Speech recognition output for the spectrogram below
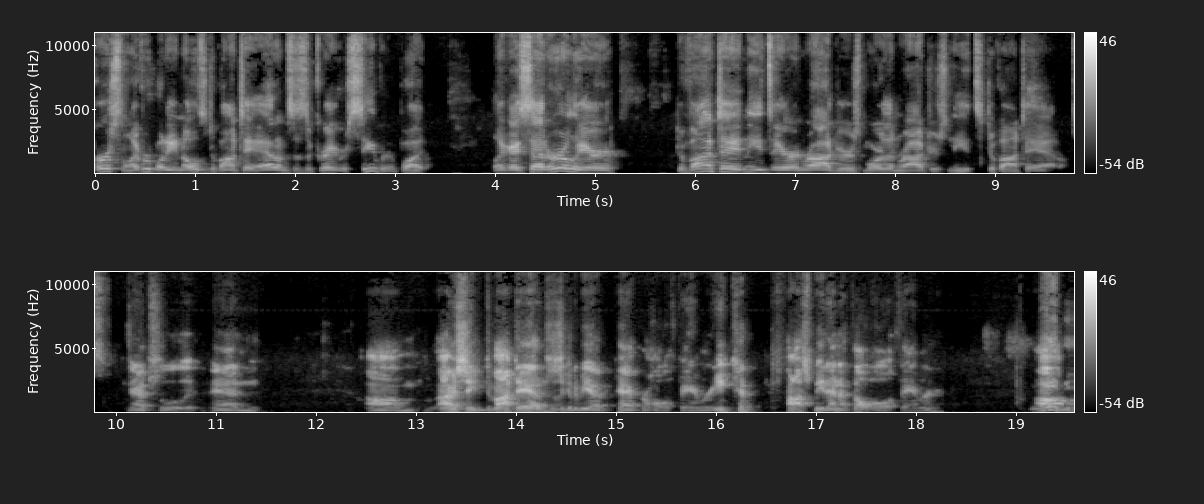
personal. Everybody knows Davante Adams is a great receiver, but like I said earlier, Davante needs Aaron Rodgers more than Rodgers needs Davante Adams. Absolutely. And um, obviously, Davante Adams is going to be a Packer Hall of Famer. He could possibly be an NFL Hall of Famer. Maybe. Um,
